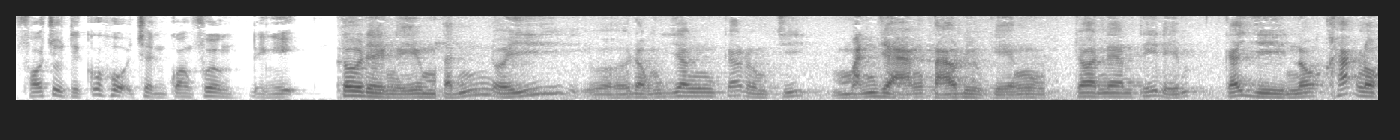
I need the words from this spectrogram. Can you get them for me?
Phó Chủ tịch Quốc hội Trần Quang Phương đề nghị. Tôi đề nghị tỉnh ủy và hội đồng dân các đồng chí mạnh dạng tạo điều kiện cho anh em thí điểm. Cái gì nó khác luật,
